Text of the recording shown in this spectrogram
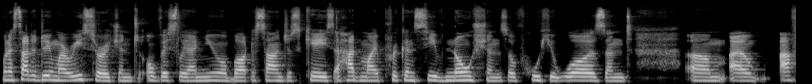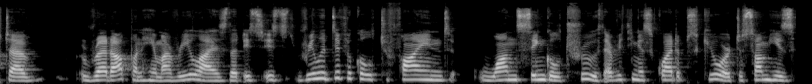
when I started doing my research, and obviously I knew about Assange's case, I had my preconceived notions of who he was. And um, I, after I've read up on him, I realized that it's it's really difficult to find one single truth. Everything is quite obscure. To some, he's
